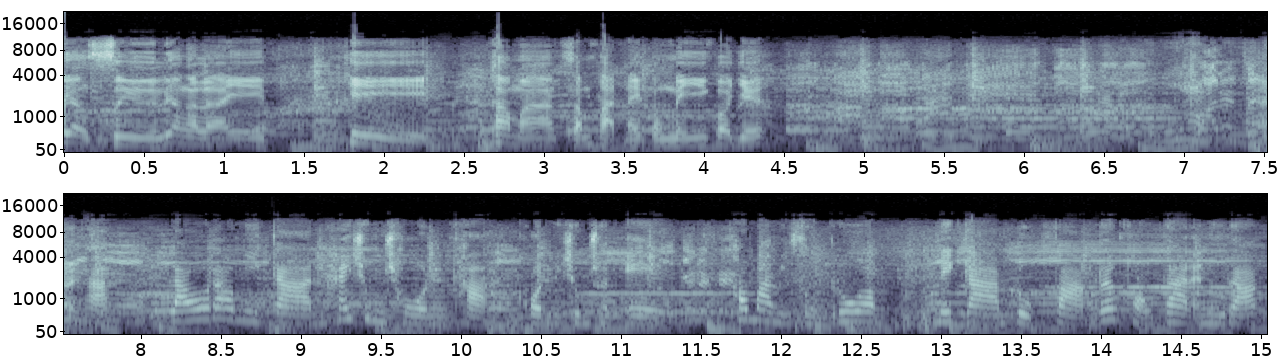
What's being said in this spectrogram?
เรื่องสื่อเรื่องอะไรที่เข้ามาสัมผัสในตรงนี้ก็เยอะ ในพื้นที่แห่งนี้นะคะ แล้วเรามีการให้ชุมชนค่ะ คนในชุมชนเอง เข้ามามีส่วนร่วมในการปลูกฝังเรื่องของการอนุรักษ์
